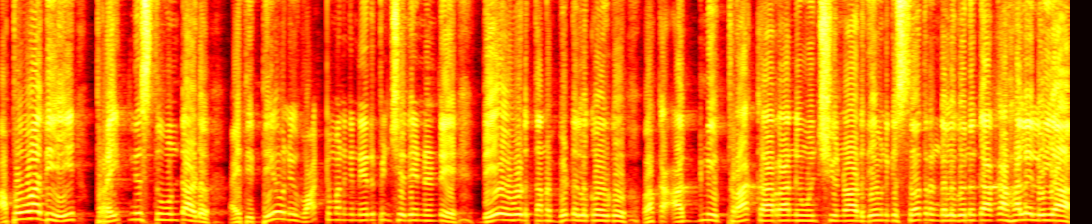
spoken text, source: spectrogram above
అపవాది ప్రయత్నిస్తూ ఉంటాడు. అయితే దేవుని వాక్యం మనకి నేర్పించేది ఏంటంటే దేవుడు తన బిడ్డల కొరకు ఒక అగ్ని ప్రాకారాన్ని ఉంచి ఉన్నాడు. దేవునికి స్తోత్రం కలుగును కాక హలెలుయ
